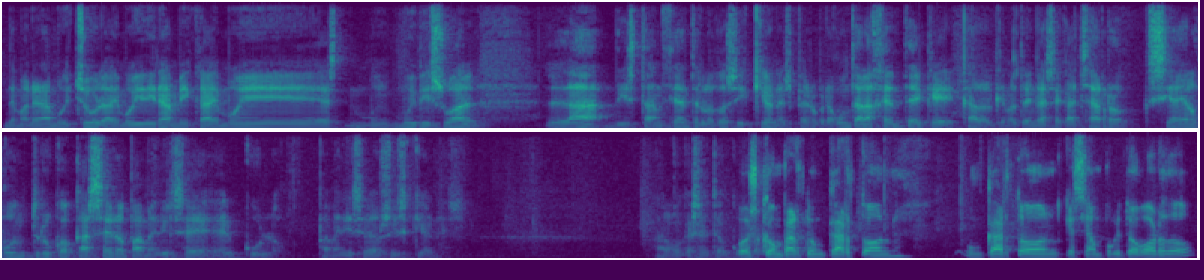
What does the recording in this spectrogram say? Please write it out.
de manera muy chula y muy dinámica y muy, muy, muy visual la distancia entre los dos isquiones. Pero pregunta a la gente que, claro, el que no tenga ese cacharro, si hay algún truco casero para medirse el culo, para medirse los isquiones. Algo que se te ocurra. Puedes comprarte un cartón, un cartón que sea un poquito gordo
